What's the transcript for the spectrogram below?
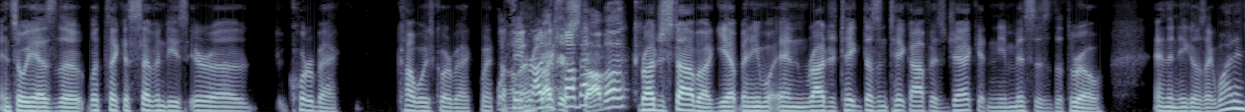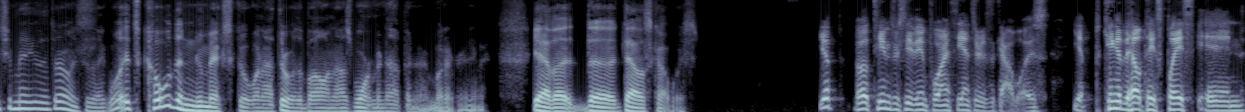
And so he has the what's like a 70s era quarterback, Cowboys quarterback. What? What's it? Roger, Roger Staubach? Staubach? Roger Staubach, yep, and he and Roger take doesn't take off his jacket and he misses the throw. And then he goes like, "Why didn't you make the throw?" And she's like, "Well, it's cold in New Mexico when I throw the ball and I was warming up and whatever." Anyway, yeah, the the Dallas Cowboys. Yep. Both teams receiving points. The answer is the Cowboys. Yep. King of the Hill takes place in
